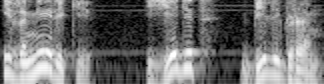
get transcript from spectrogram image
из Америки едет Билли Грэм.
